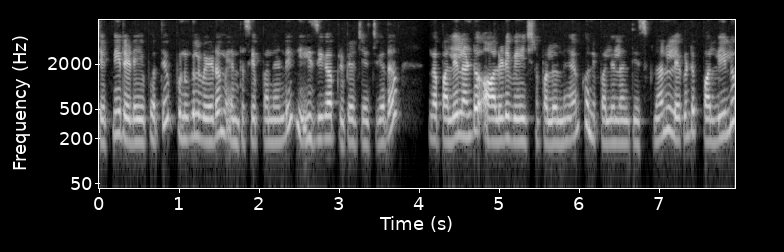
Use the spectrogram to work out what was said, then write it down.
చట్నీ రెడీ అయిపోతే పునుగులు వేయడం ఎంతసేపు అనండి ఈజీగా ప్రిపేర్ చేయొచ్చు కదా. ఇంకా పల్లీలు అంటూ ఆల్రెడీ వేయించిన పల్లీలు ఉన్నాయి కొన్ని పల్లీలను తీసుకున్నాను. లేకుంటే పల్లీలు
